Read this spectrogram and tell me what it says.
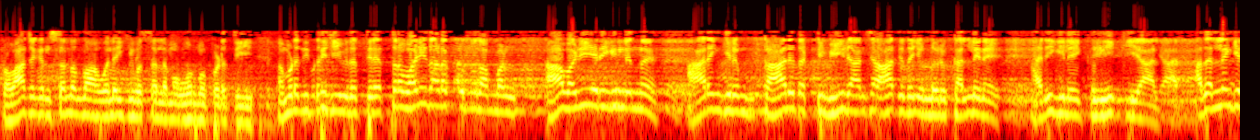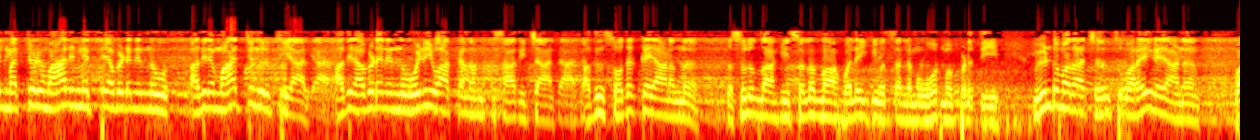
പ്രവാചകൻ സല്ലാഹു അലൈഹി വസല്ലം ഓർമ്മപ്പെടുത്തി നമ്മുടെ നിത്യജീവിതത്തിൽ എത്ര വഴി നടക്കുന്നു നമ്മൾ? ആ വഴിയരികിൽ നിന്ന് ആരെങ്കിലും കാൽ തട്ടി വീഴാൻ സാധ്യതയുള്ള ഒരു കല്ലിനെ അരികിലേക്ക് നീക്കിയാൽ അതല്ലെങ്കിൽ മറ്റൊരു മാലിന്യത്തെ അവിടെ നിന്ന് അതിനെ മാറ്റി നിർത്തിയാൽ അതിനവിടെ നിന്ന് ഒഴിവാക്കാൻ നമുക്ക് സാധിച്ചാൽ അത് സ്വതക്കയാണെന്ന് റസൂലുള്ളാഹി സല്ലാഹു അലൈഹി വസല്ലം ഓർമ്മപ്പെടുത്തി വീണ്ടും അതാ ചേർത്ത് പറയുകയാണ് വ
